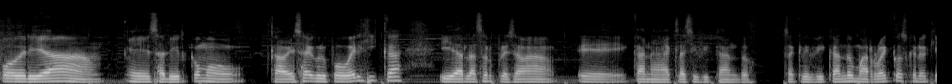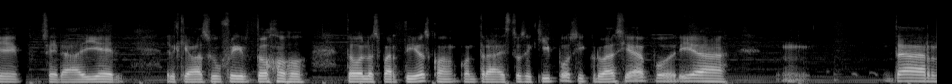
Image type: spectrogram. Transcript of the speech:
podría eh, salir como cabeza de grupo Bélgica y dar la sorpresa a eh, Canadá clasificando. Sacrificando Marruecos, creo que será ahí el, el que va a sufrir todo, todos los partidos contra estos equipos y Croacia podría mm, dar,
